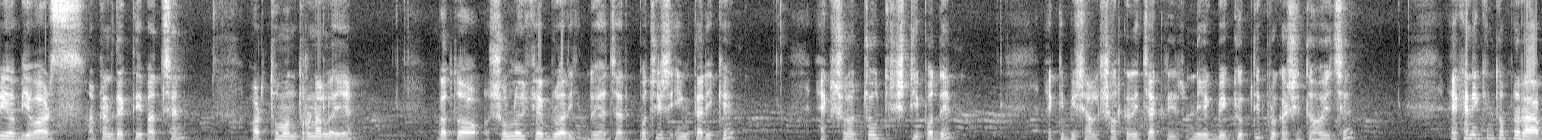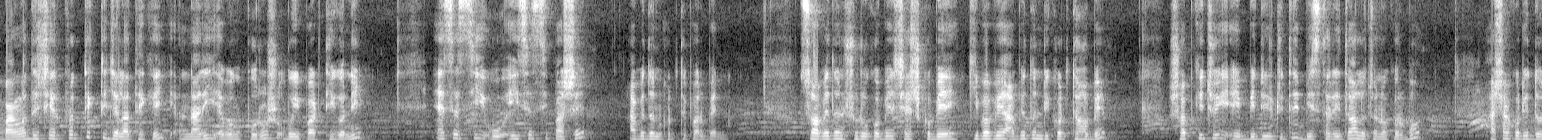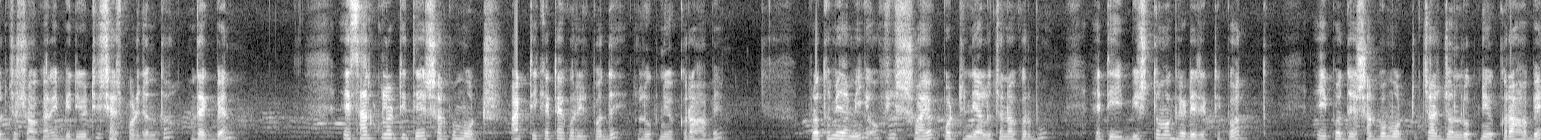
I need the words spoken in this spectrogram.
প্রিয় ভিউয়ার্স, আপনারা দেখতেই পাচ্ছেন, অর্থ মন্ত্রণালয়ে গত ষোলোই ফেব্রুয়ারি হাজার পঁচিশ ইং তারিখে একশো চৌত্রিশটি পদে একটি বিশাল সরকারি চাকরির নিয়োগ বিজ্ঞপ্তি প্রকাশিত হয়েছে। এখানে কিন্তু আপনারা বাংলাদেশের প্রত্যেকটি জেলা থেকেই নারী এবং পুরুষ উভয় প্রার্থীগণই এসএসসি ও এইচএসসি পাশে আবেদন করতে পারবেন। সো আবেদন শুরু কবে, শেষ কবে, কীভাবে আবেদনটি করতে হবে সব কিছুই এই ভিডিওটিতে বিস্তারিত আলোচনা করব। আশা করি ধৈর্য সহকারে ভিডিওটি শেষ পর্যন্ত দেখবেন। এই সার্কুলারটিতে সর্বমোট আটটি ক্যাটাগরির পদে লোক নিয়োগ করা হবে। প্রথমে আমি অফিস সহায়ক পদটি নিয়ে আলোচনা করব। এটি বিশতম গ্রেডের একটি পদ। এই পদে সর্বমোট চারজন লোক নিয়োগ করা হবে।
